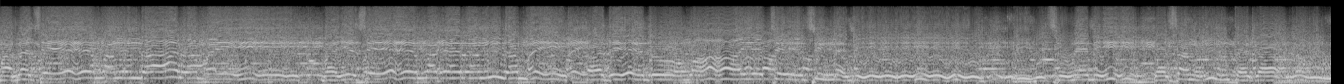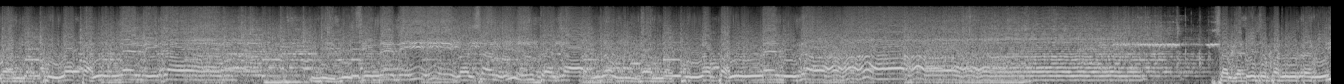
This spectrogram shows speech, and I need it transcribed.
మనసే మందారమై వయసే మకరందమై అదేదో మాయ చేసినది. విరిచినది వసంతగానం వల్ల పల్లవి వల్ల పల్లవిగా సార్ గట్టిగా చెప్పండి కొట్టండి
